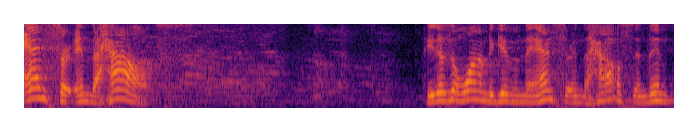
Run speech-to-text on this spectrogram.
answer in the house. He doesn't want them to give him the answer in the house. And then,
